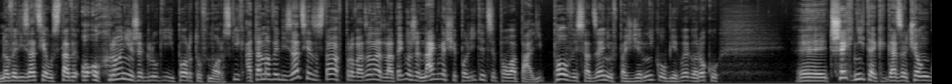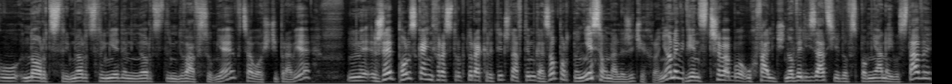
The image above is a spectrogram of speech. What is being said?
nowelizacja ustawy o ochronie żeglugi i portów morskich, a ta nowelizacja została wprowadzona dlatego, że nagle się politycy połapali po wysadzeniu w październiku ubiegłego roku e, trzech nitek gazociągu Nord Stream, Nord Stream 1 i Nord Stream 2 w sumie, w całości prawie, że polska infrastruktura krytyczna, w tym gazoport, no nie są należycie chronione, więc trzeba było uchwalić nowelizację do wspomnianej ustawy.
